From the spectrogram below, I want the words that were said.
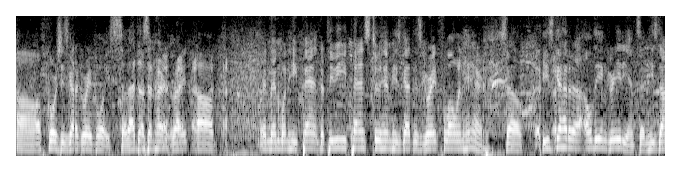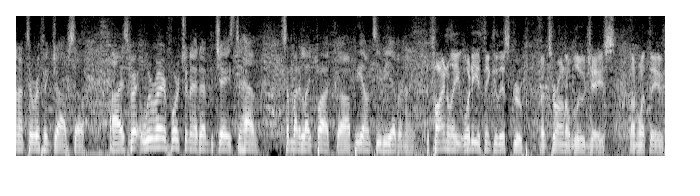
uh, of course, he's got a great voice, so that doesn't hurt, right? Um, and then when he pan, the TV pans to him, he's got this great flowing hair. So he's got uh, all the ingredients, and he's done a terrific job. So uh, very, we're very fortunate at the Jays to have somebody like Buck uh, be on TV every night. Finally, what do you think of this group of Toronto Blue Jays on what they've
